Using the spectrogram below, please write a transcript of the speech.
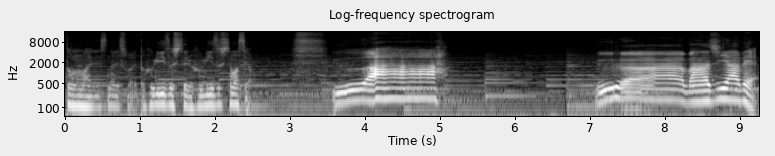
ドンマイですナイスファイトフリーズしてるフリーズしてますよ。うわうわマジやべえ。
